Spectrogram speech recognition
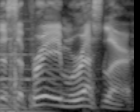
the Supreme Wrestler.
